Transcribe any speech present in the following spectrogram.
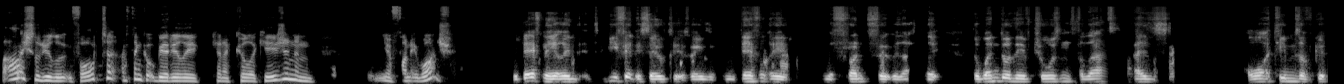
But I'm actually really looking forward to it. I think it'll be a really kind of cool occasion and you know, fun to watch. Well, definitely, to be fair to Celtic as well, definitely the front foot with that. Like the window they've chosen for this is a lot of teams have got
